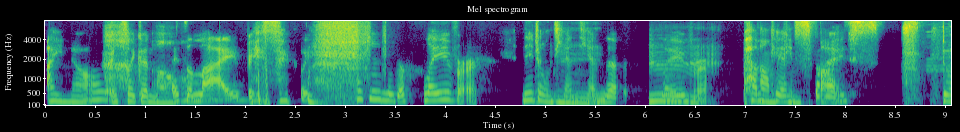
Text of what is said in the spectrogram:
I know it's like a it's a lie basically. 它是那个 flavor 那种甜甜的 flavor pumpkin spice. 对，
